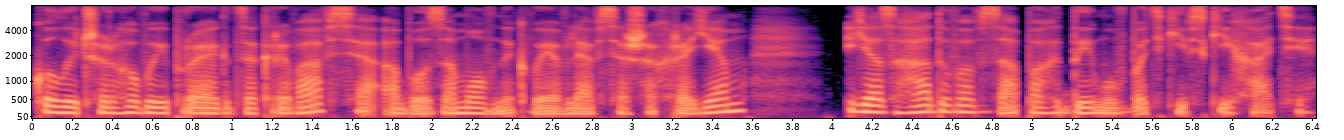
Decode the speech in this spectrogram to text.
коли черговий проект закривався або замовник виявлявся шахраєм, я згадував запах диму в батьківській хаті.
